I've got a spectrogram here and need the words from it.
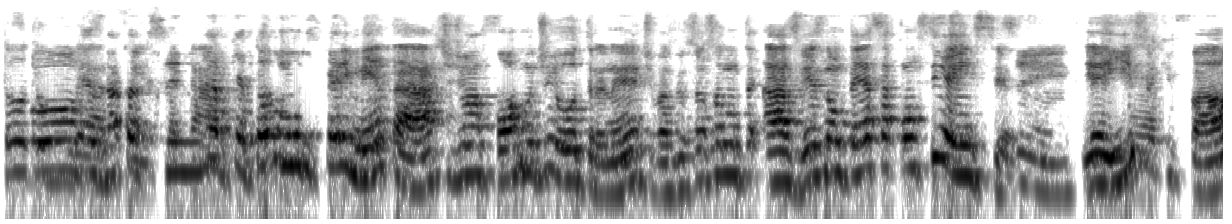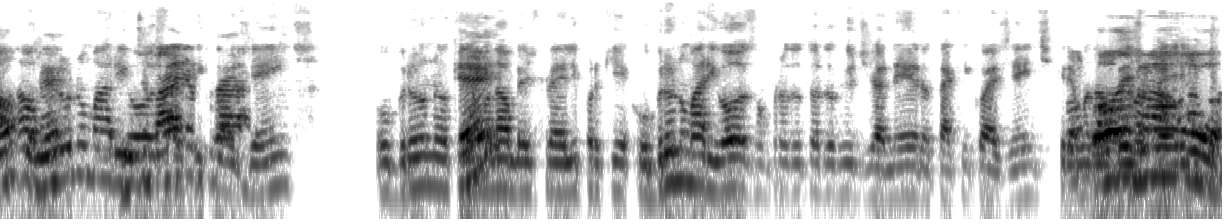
Todo mundo é, artista, é porque todo mundo experimenta a arte de uma forma ou de outra, né? Tipo, as pessoas não tem, às vezes não têm essa consciência. Sim. E é isso é. que falta, ah, né? O Bruno Marioso vai aqui entrar. com a gente. O Bruno, eu queria mandar um beijo para ele, porque o Bruno Marioso, um produtor do Rio de Janeiro, está aqui com a gente. Queria mandar um beijo para ele.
